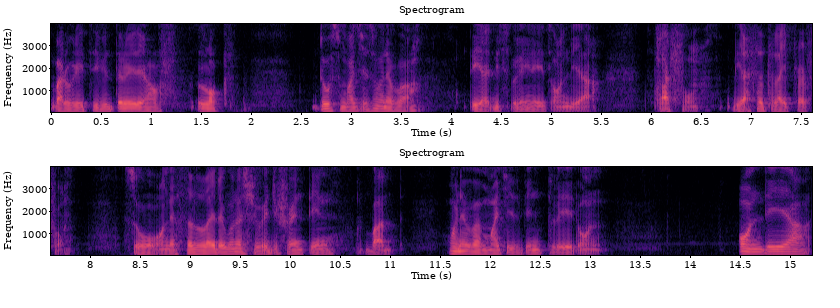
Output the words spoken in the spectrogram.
But with the TV3, they have lock those matches whenever they are displaying it on their platform, their satellite platform. So on the satellite, they're going to show a different thing, but whenever a match is being played on on their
